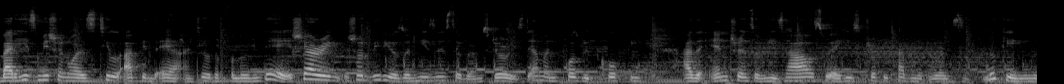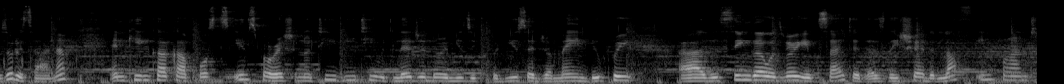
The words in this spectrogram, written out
but his mission was still up in the air until the following day. Sharing short videos on his Instagram stories, Diamond posed with Kofi at the entrance of his house where his trophy cabinet was looking mzuri sana. And King Kaka posts inspirational TBT with legendary music producer Jermaine Dupri. Uh, the singer was very excited as they shared a laugh in front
